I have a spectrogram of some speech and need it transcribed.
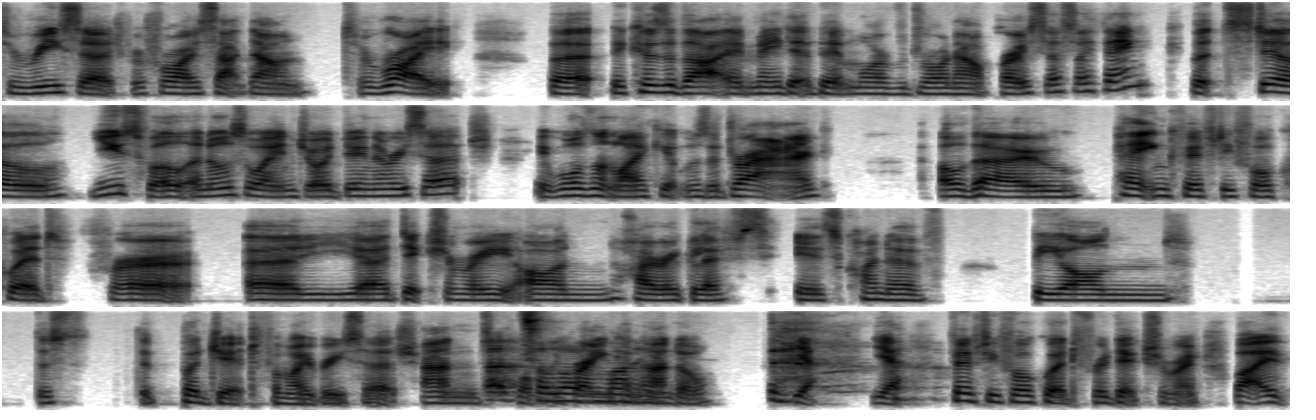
to research before I sat down to write. But because of that, it made it a bit more of a drawn out process, I think, but still useful. And also, I enjoyed doing the research. It wasn't like it was a drag, although paying 54 quid for a, a dictionary on hieroglyphs is kind of beyond the, the budget for my research and That's what my brain can handle. Yeah, yeah, 54 quid for a dictionary. But I,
